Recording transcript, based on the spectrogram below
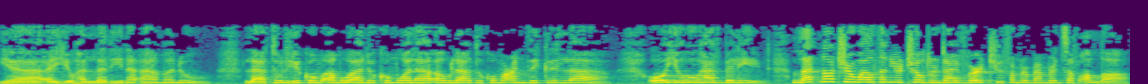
يا أيها الذين آمنوا لا تلهكم أموالكم ولا أولادكم عن ذكر الله O you who have believed, let not your wealth and your children divert you from remembrance of Allah.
